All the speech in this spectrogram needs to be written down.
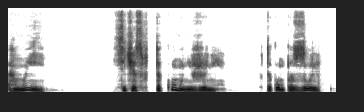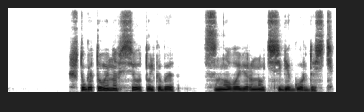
А мы сейчас в таком унижении таком позоре, что готовы на все, только бы снова вернуть себе гордость,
